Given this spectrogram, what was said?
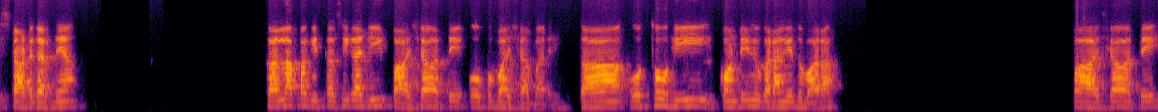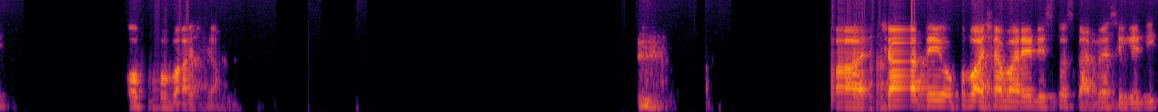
ਸਟਾਰਟ ਕਰਦੇ ਹਾਂ। ਕੱਲ ਆਪਾਂ ਕੀਤਾ ਸੀਗਾ ਜੀ ਭਾਸ਼ਾ ਅਤੇ ਉਪਭਾਸ਼ਾ ਬਾਰੇ। ਤਾਂ ਉੱਥੋਂ ਹੀ ਕੰਟੀਨਿਊ ਕਰਾਂਗੇ ਦੁਬਾਰਾ। ਭਾਸ਼ਾ ਅਤੇ ਉਪਭਾਸ਼ਾ। ਭਾਸ਼ਾ ਤੇ ਉਪਭਾਸ਼ਾ ਬਾਰੇ ਡਿਸਕਸ ਕਰ ਰਹੇ ਸੀਗੇ ਜੀ।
